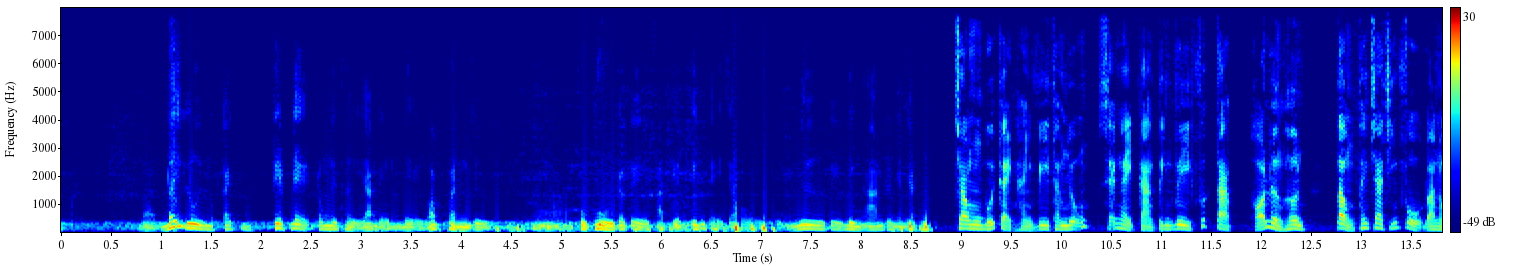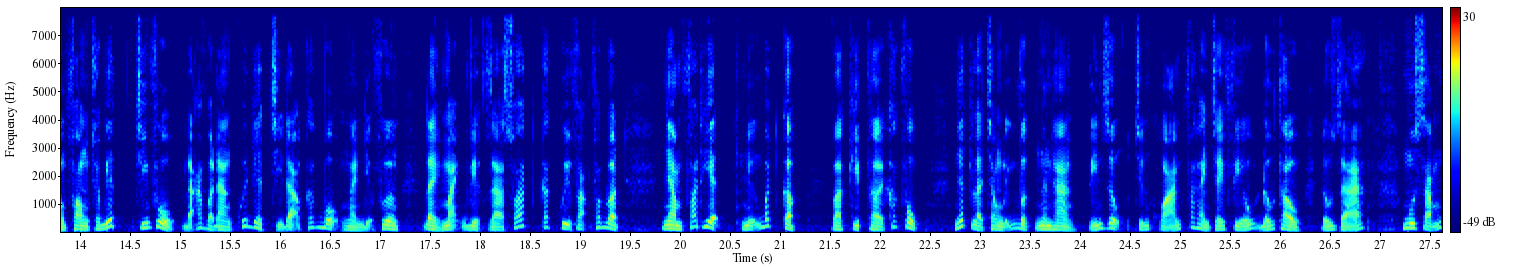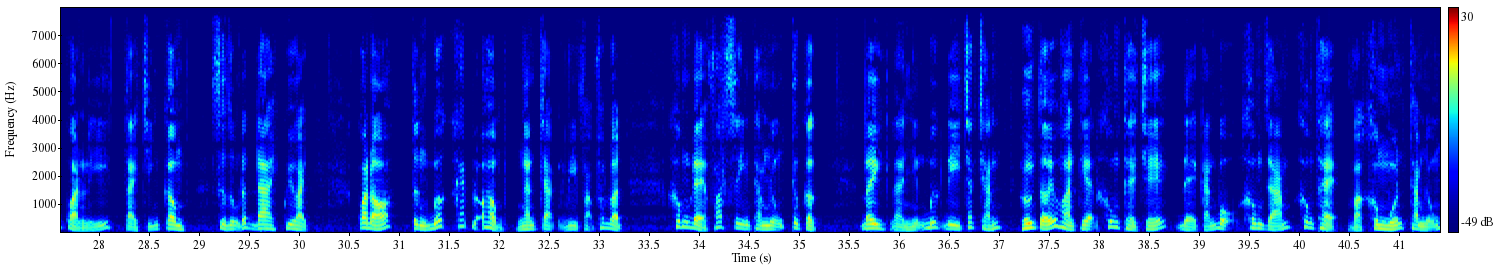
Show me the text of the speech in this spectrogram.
và đẩy lùi một cách triệt để trong cái thời gian đến để góp phần giữ uh, phục vụ cho cái phát triển kinh tế xã hội cũng như cái bình an cho nhân dân. Trong bối cảnh hành vi tham nhũng sẽ ngày càng tinh vi, phức tạp, khó lường hơn, Tổng Thanh tra Chính phủ Đoàn Hồng Phong cho biết, Chính phủ đã và đang quyết liệt chỉ đạo các bộ ngành địa phương đẩy mạnh việc ra soát các quy phạm pháp luật nhằm phát hiện những bất cập và kịp thời khắc phục, nhất là trong lĩnh vực ngân hàng, tín dụng, chứng khoán, phát hành trái phiếu, đấu thầu, đấu giá, mua sắm quản lý tài chính công, sử dụng đất đai, quy hoạch. Qua đó, từng bước khép lỗ hổng, ngăn chặn vi phạm pháp luật, không để phát sinh tham nhũng tiêu cực. Đây là những bước đi chắc chắn, hướng tới hoàn thiện khung thể chế để cán bộ không dám, không thể và không muốn tham nhũng.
